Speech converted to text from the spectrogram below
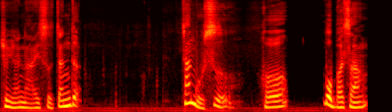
却原来是真的。詹姆士和莫泊桑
